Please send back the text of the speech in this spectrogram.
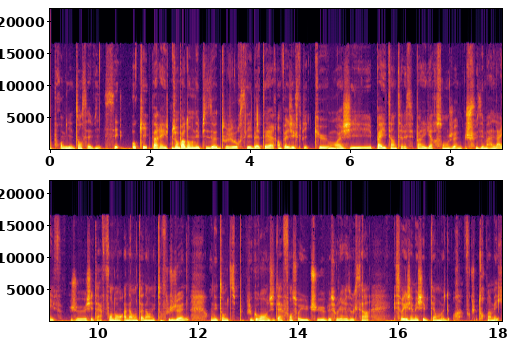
premier dans sa vie, c'est ok. Pareil, j'en parle dans mon épisode toujours célibataire. En fait, j'explique que moi, j'ai pas été intéressée par les garçons jeunes. Je faisais ma life. J'étais à fond dans Anna Montana en étant plus jeune, en étant un petit peu plus grande, j'étais à fond sur YouTube, sur les réseaux, etc. Et c'est vrai que jamais j'ai été en mode, oh, faut que je me trouve un mec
